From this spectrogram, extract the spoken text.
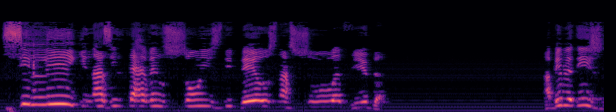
se ligue nas intervenções de Deus na sua vida. A Bíblia diz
